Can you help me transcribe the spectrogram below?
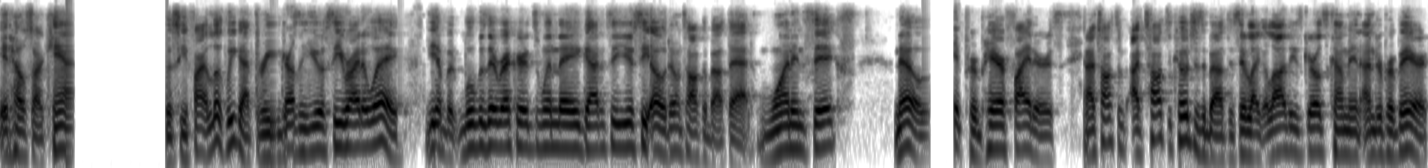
it helps our camp. UFC fight. Look, we got three girls in UFC right away. Yeah, but what was their records when they got into the UFC? Oh, don't talk about that. One in six. No, prepare fighters. And I talked to I've talked to coaches about this. They're like a lot of these girls come in underprepared.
